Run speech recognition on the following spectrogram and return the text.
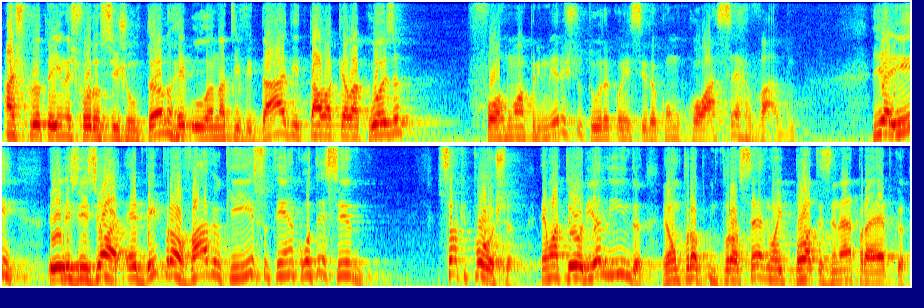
As proteínas foram se juntando, regulando a atividade e tal, aquela coisa, formam a primeira estrutura conhecida como coacervado. E aí, eles dizem: ó, é bem provável que isso tenha acontecido. Só que, poxa, é uma teoria linda, é um, um processo, uma hipótese, né, para a época,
